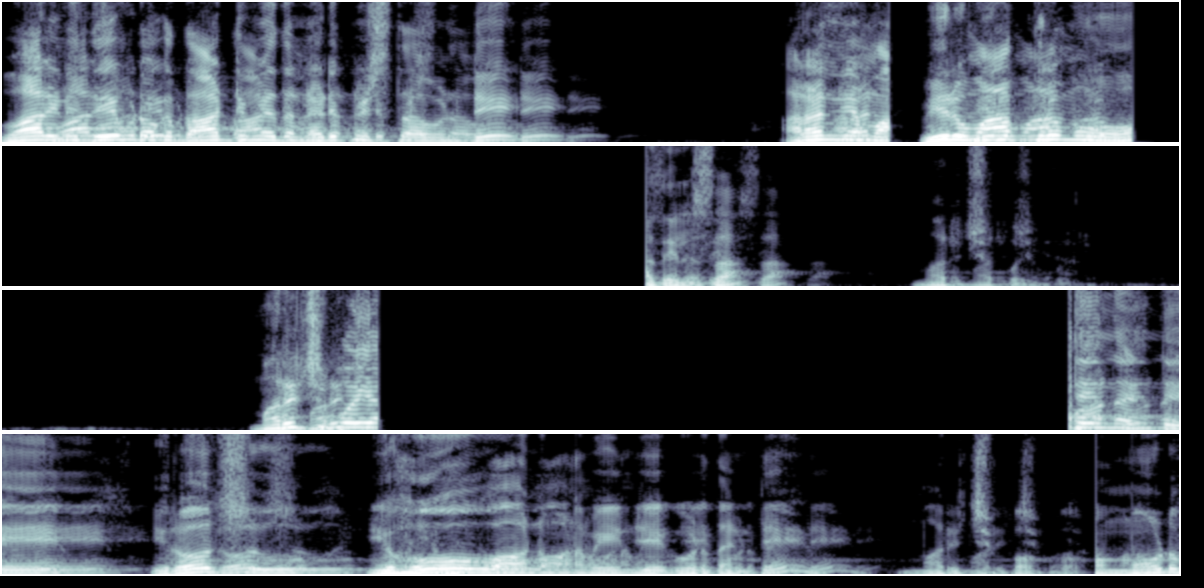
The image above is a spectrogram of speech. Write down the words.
వారిని దేవుడు ఒక దాటి మీద నడిపిస్తా ఉంటే అరణ్య వీరు మాత్రము తెలుసా? మర్చిపోయారు. మరిచిపోయా ఏంటంటే ఈరోజు యహోవాను మనం ఏం చేయకూడదంటే మరిచిపో మూడు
